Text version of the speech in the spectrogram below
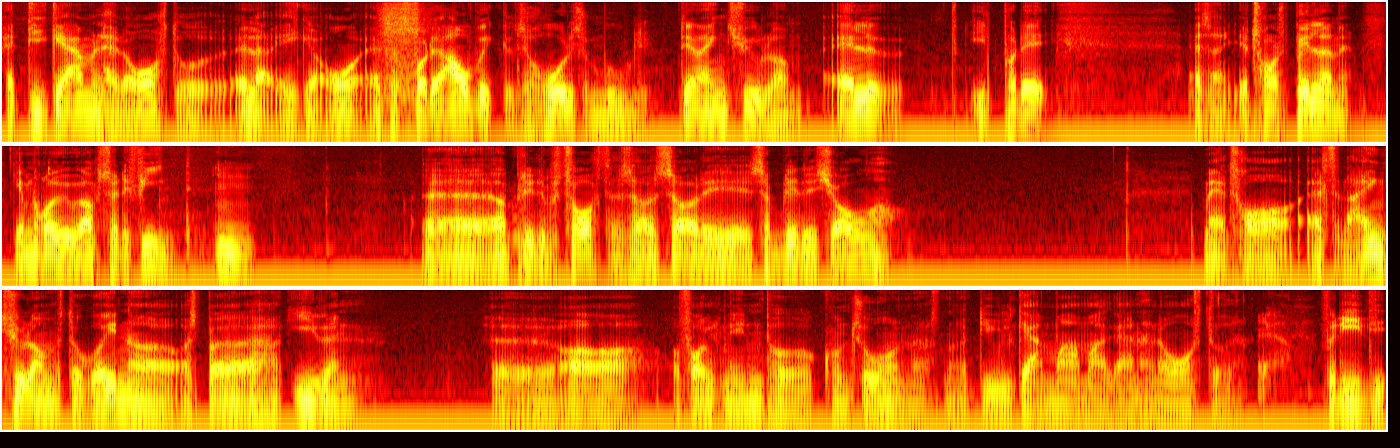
at de gerne vil have det overstået, eller ikke over, altså få det afviklet så hurtigt som muligt. Det er der ingen tvivl om. Alle på det, altså jeg tror spillerne, jamen rykker vi op, så er det fint. Mm. Øh, og bliver det på torsdag, så, så, er det, så bliver det sjovere. Men jeg tror, altså der er ingen tvivl om, hvis du går ind og, og spørger Ivan øh, og, og folkene inde på kontoren og sådan noget, de vil gerne meget, meget gerne have det overstået. Ja. Fordi de,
